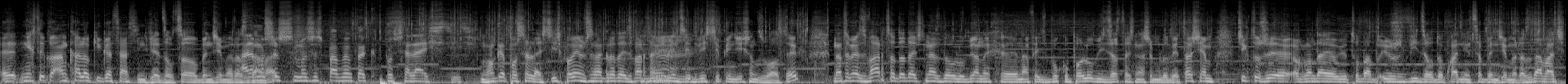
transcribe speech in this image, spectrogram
e, niech tylko Ankalok i Gassassin wiedzą, co będziemy rozdawać. Ale możesz, możesz Paweł tak poszeleścić. Mogę poszeleścić. Powiem, że nagroda jest warta mniej więcej 250 zł. Natomiast warto dodać nas do ulubionych e, na Facebooku, polubić, zostać naszym lubietosiem. Ci, którzy oglądają YouTube'a już widzą dokładnie, co będziemy rozdawać.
